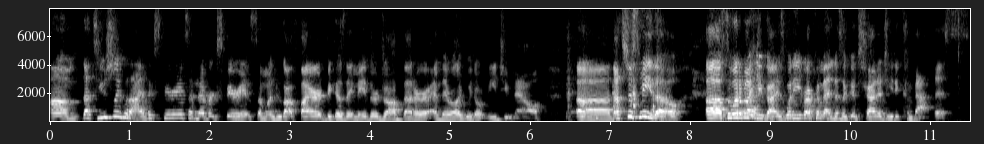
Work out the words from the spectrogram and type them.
Um, that's usually what I've experienced. I've never experienced someone who got fired because they made their job better and they were like, we don't need you now. Uh, that's just me though. Uh, so what about you guys? What do you recommend as a good strategy to combat this?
